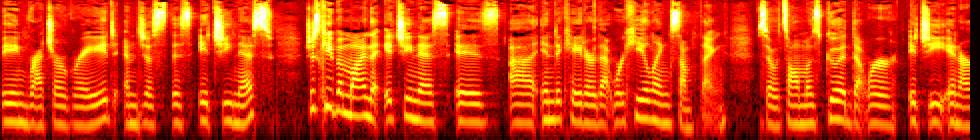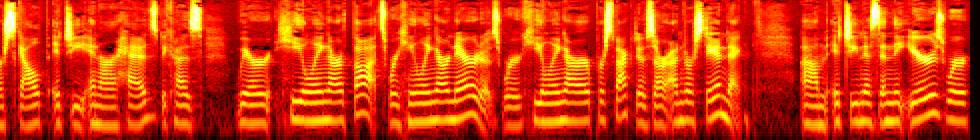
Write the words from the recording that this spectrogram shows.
being retrograde and just this itchiness. Just keep in mind that itchiness is an indicator that we're healing something. So it's almost good that we're itchy in our scalp, itchy in our heads because we're healing our thoughts, we're healing our narratives, we're healing our perspectives, our understanding um, itchiness in the ears. We're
